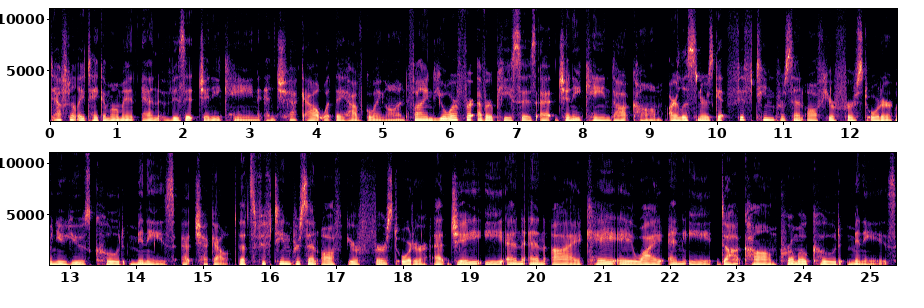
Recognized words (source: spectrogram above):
definitely take a moment and visit Jenni Kayne and check out what they have going on. Find your forever pieces at jennikayne.com. Our listeners get 15% off your first order when you use code MINIS at checkout. That's 15% off your first order at J E N N I K A Y N E dot com, promo code MINIS.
